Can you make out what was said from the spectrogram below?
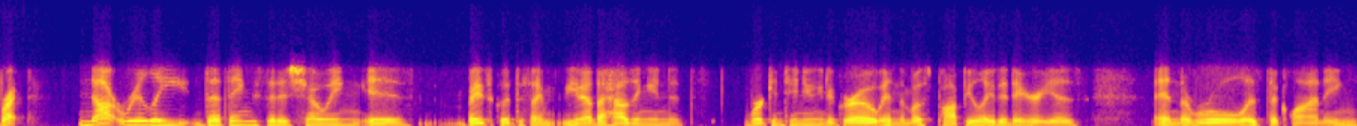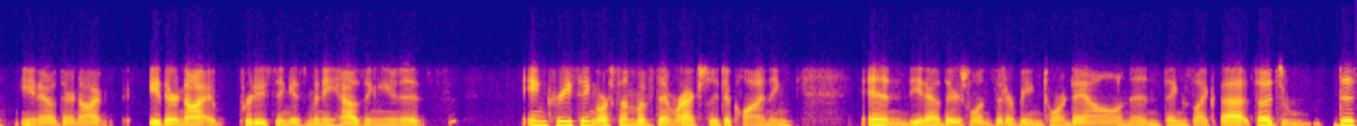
Right. Not really. The things that it's showing is basically the same. You know, the housing units were continuing to grow in the most populated areas and the rural is declining. You know, they're not either not producing as many housing units increasing or some of them are actually declining. And you know, there's ones that are being torn down and things like that. So it's this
